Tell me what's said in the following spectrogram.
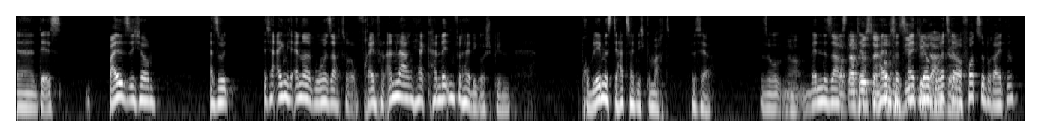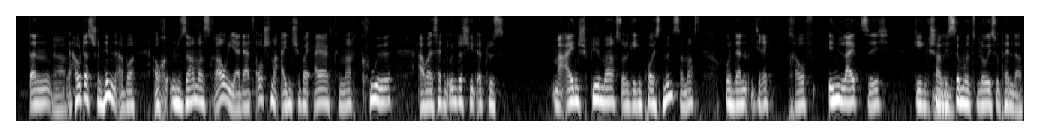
äh, der ist ballsicher. Also ist ja eigentlich einer, wo man sagt, so rein von Anlagen her kann der Innenverteidiger spielen. Problem ist, der hat es halt nicht gemacht bisher. So, Ja. wenn du sagst, glaub, der ist dein halbes Zeit Offensivgedanke- Goretzka darauf vorzubereiten, dann Ja. haut das schon hin. Aber auch Nusama Sraui, ja, der hat auch schon mal ein Spiel bei Ajax gemacht, cool. Aber es ist halt ein Unterschied, ob du es mal ein Spiel machst oder gegen Preußen Münster machst und dann direkt drauf in Leipzig gegen Xavi Mhm. Simons und Lois Openda.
